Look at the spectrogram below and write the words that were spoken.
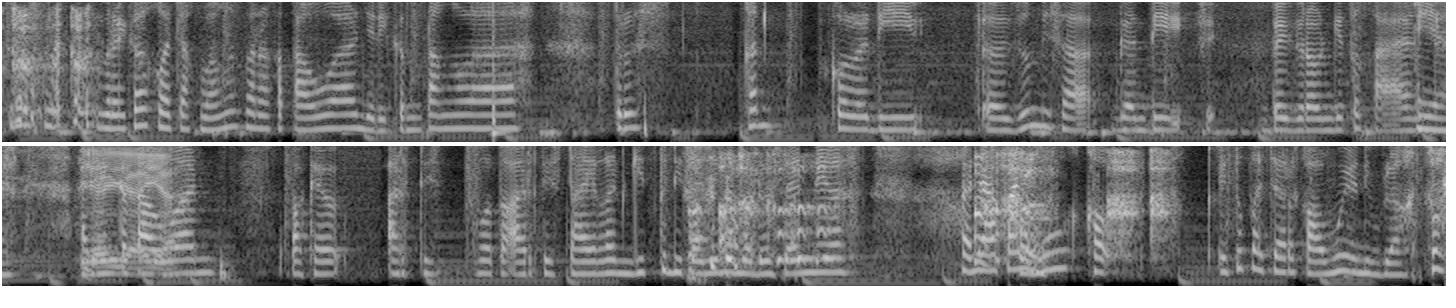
Terus mere- mereka kocak banget pernah ketahuan jadi kentang lah. Terus kan kalau di eh, zoom bisa ganti background gitu kan. Iya. ada Iya, yang iya, ketahuan pakai artis foto artis Thailand gitu ditanya sama dosennya. Tanya apa nih? kamu kau itu pacar kamu yang di belakang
